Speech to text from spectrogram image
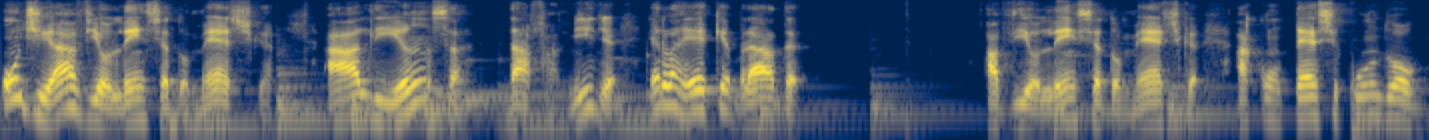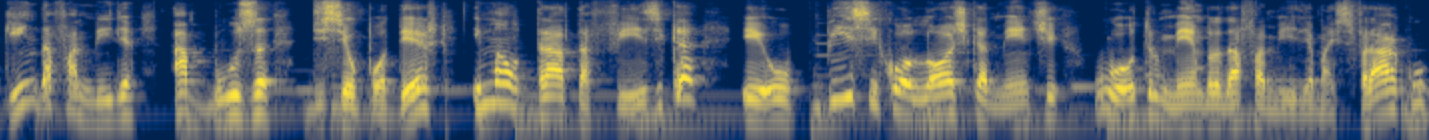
Onde há violência doméstica, a aliança da família, ela é quebrada. A violência doméstica acontece quando alguém da família abusa de seu poder e maltrata física e ou psicologicamente o outro membro da família mais fraco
